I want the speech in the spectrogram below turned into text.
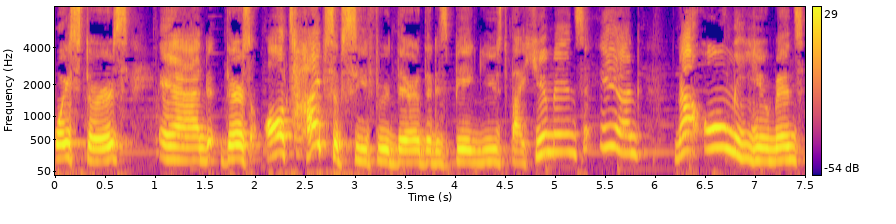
oysters. And there's all types of seafood there that is being used by humans and not only humans,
